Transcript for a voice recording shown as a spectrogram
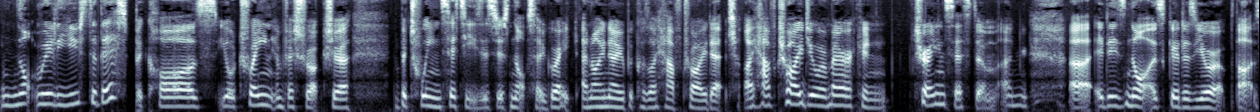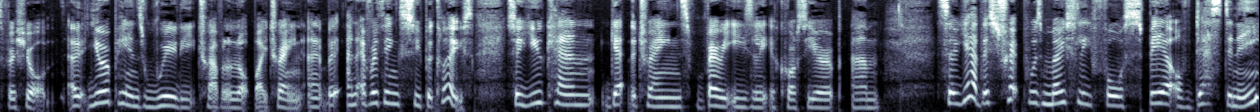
not really used to this because your train infrastructure between cities is just not so great. And I know because I have tried it. I have tried your American train system, and uh, it is not as good as Europe, that's for sure. Uh, Europeans really travel a lot by train, and, and everything's super close. So you can get the trains very easily across Europe. Um, so, yeah, this trip was mostly for Spear of Destiny,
